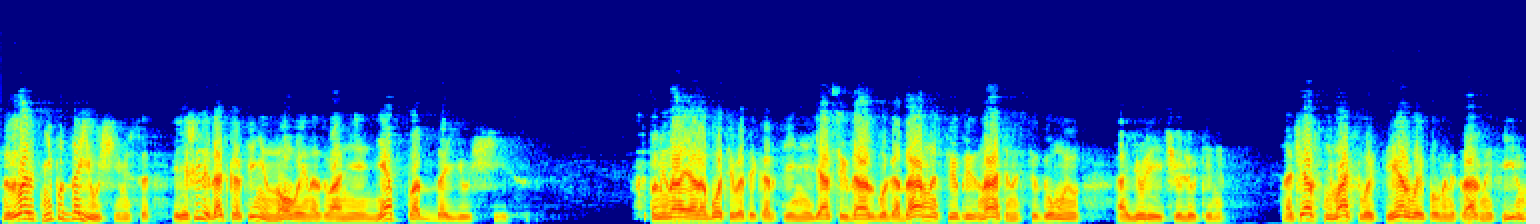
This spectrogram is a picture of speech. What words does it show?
называют «неподдающимися» и решили дать картине новое название «Неподдающиеся». Вспоминая о работе в этой картине, я всегда с благодарностью и признательностью думаю о Юрии Чулюкине. Начав снимать свой первый полнометражный фильм,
